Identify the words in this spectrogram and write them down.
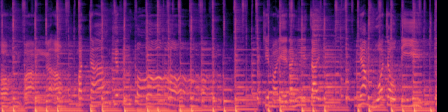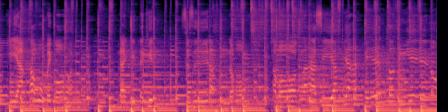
ก่อน วเจ้าตี อยากเข้าไปกอด ได้ยินแต่คิดซื่อดังดอกบอกลาเสียงยานเป็นต้นเงี้ยว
